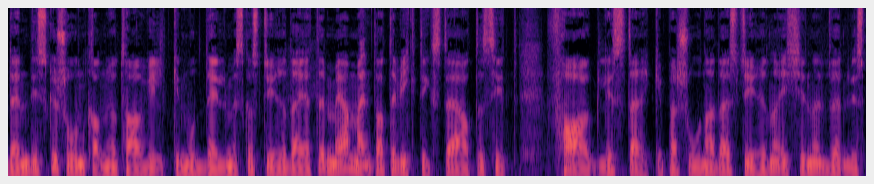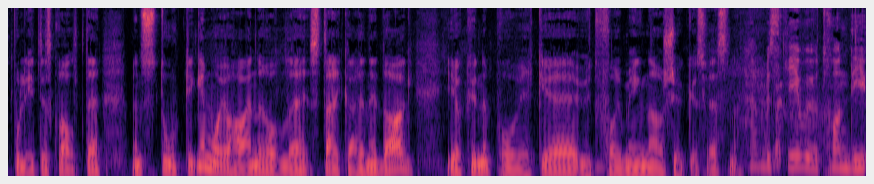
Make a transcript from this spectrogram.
Den diskusjonen kan vi jo ta hvilken modell vi skal styre dem etter. Vi har ment at det viktigste er at det sitter faglig sterke personer i de styrene, og ikke nødvendigvis politisk valgte. Men Stortinget må jo ha en rolle sterkere enn i dag i å kunne påvirke utformingen av sykehusvesenet. Her beskriver jo Trond de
